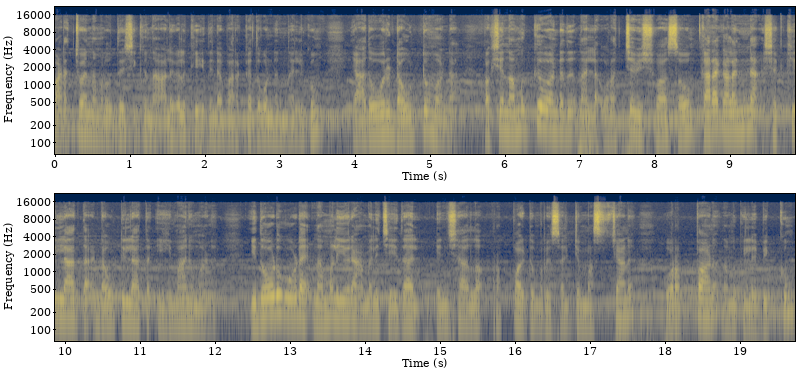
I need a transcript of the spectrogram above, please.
പടച്ചോൻ നമ്മൾ ഉദ്ദേശിക്കുന്ന ആളുകൾക്ക് ഇതിന്റെ ബർക്കത്ത് കൊണ്ട് നൽകും. യാതൊരു ഡൗട്ടും വേണ്ട. പക്ഷെ നമുക്ക് വേണ്ടത് നല്ല ഉറച്ച വിശ്വാസവും കരകളഞ്ഞ ശക്കില്ലാത്ത ഡൗട്ടില്ലാത്ത ഈമാനുമാണ്. ഇതോടുകൂടെ നമ്മൾ ഈ ഒരു അമൽ ചെയ്താൽ ഇൻഷാല്ല ഉറപ്പായിട്ടും റിസൾട്ട് മസ്റ്റാണ് ഉറപ്പാണ് നമുക്ക് ലഭിക്കും.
